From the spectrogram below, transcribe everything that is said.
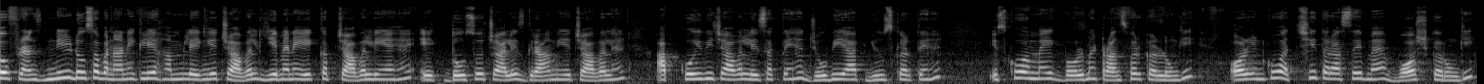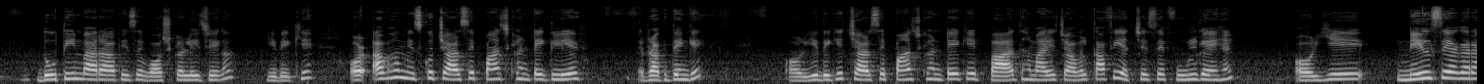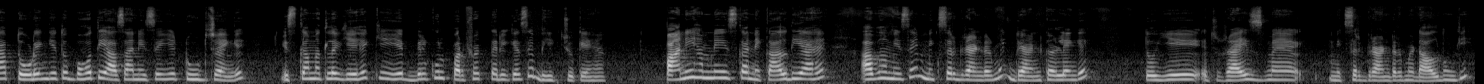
सो फ्रेंड्स नीर डोसा बनाने के लिए हम लेंगे चावल ये मैंने एक कप चावल लिए हैं एक 240 ग्राम ये चावल हैं आप कोई भी चावल ले सकते हैं जो भी आप यूज़ करते हैं इसको अब मैं एक बाउल में ट्रांसफ़र कर लूँगी और इनको अच्छी तरह से मैं वॉश करूँगी दो तीन बार आप इसे वॉश कर लीजिएगा ये देखिए और अब हम इसको चार से पाँच घंटे के लिए रख देंगे और ये देखिए चार से पाँच घंटे के बाद हमारे चावल काफ़ी अच्छे से फूल गए हैं और ये नेल से अगर आप तोड़ेंगे तो बहुत ही आसानी से ये टूट जाएँगे। इसका मतलब ये है कि ये बिल्कुल परफेक्ट तरीके से भीग चुके हैं। पानी हमने इसका निकाल दिया है। अब हम इसे मिक्सर ग्राइंडर में ग्राइंड कर लेंगे। तो ये राइस मैं मिक्सर ग्राइंडर में डाल दूँगी।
